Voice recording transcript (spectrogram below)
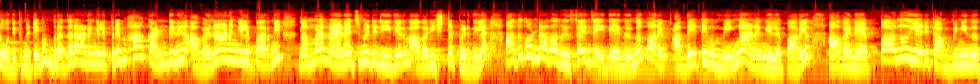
ചോദിക്കുന്ന ടൈം ബ്രദർ ആണെങ്കിൽ ഇപ്പഴും ഹാ കണ്ടിന് അവനാണെങ്കിൽ പറഞ്ഞ് നമ്മളെ മാനേജ്മെന്റ് രീതിയൊന്നും അവർ ഇഷ്ടപ്പെടുന്നില്ല. അതുകൊണ്ട് അവർ റിസൈൻ ചെയ്തേന്ന് പറയും. അതേ ടൈം മിങ് ആണെങ്കിൽ പറയും അവൻ എപ്പാണോ ഈ ഒരു കമ്പനിയിൽ നിന്ന്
